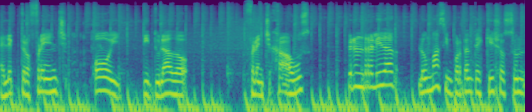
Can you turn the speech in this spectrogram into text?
Electro French, hoy titulado French House, pero en realidad lo más importante es que ellos son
